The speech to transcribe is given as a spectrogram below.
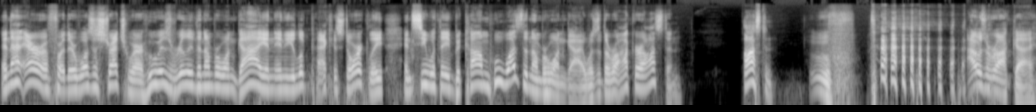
In that era, for there was a stretch where who is really the number one guy, and, and you look back historically and see what they've become. Who was the number one guy? Was it The Rock or Austin? Austin, Oof. I was a Rock guy.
